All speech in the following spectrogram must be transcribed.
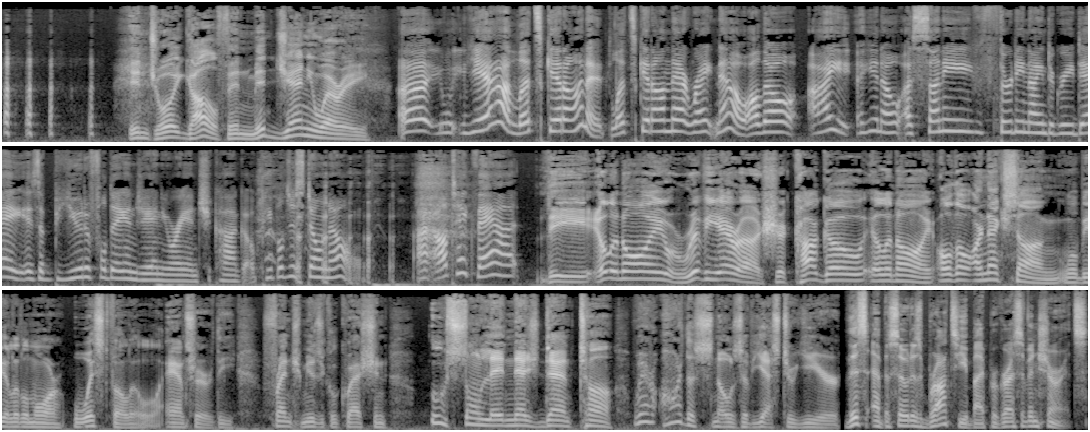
Enjoy golf in mid January. Uh, yeah, let's get on it. Let's get on that right now. Although I, you know, a sunny 39 degree day is a beautiful day in January in Chicago. People just don't know. I, I'll take that. The Illinois Riviera, Chicago, Illinois. Although our next song will be a little more wistful. It'll answer the French musical question. Où sont les neiges d'antan? Where are the snows of yesteryear? This episode is brought to you by Progressive Insurance.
